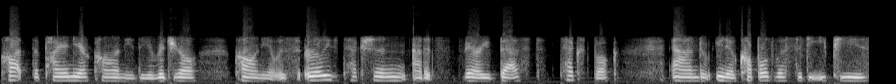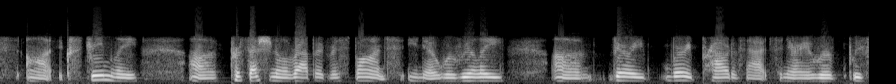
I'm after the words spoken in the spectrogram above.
caught the pioneer colony, the original colony. It was early detection at its very best textbook, and you know, coupled with the DEP's uh, extremely uh, professional rapid response, you know, we're really uh, very very proud of that scenario. We're we've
